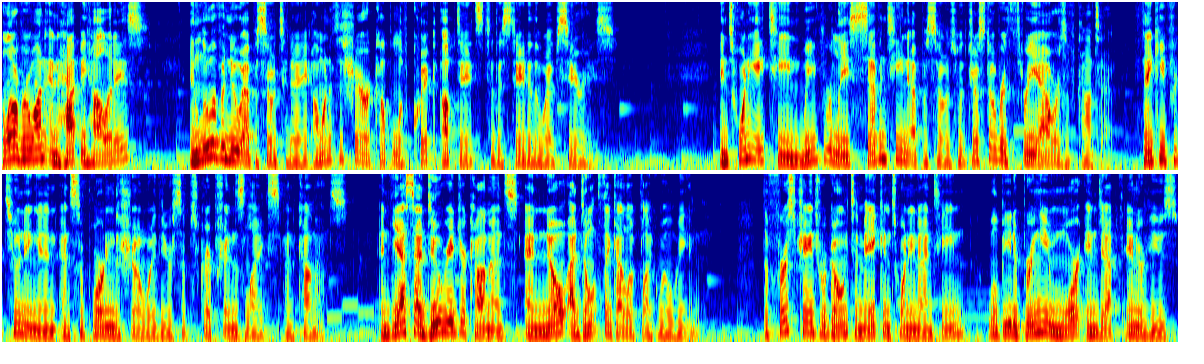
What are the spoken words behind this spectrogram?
Hello everyone and happy holidays. In lieu of a new episode today, I wanted to share a couple of quick updates to the State of the Web series. In 2018, we've released 17 episodes with just over three hours of content. Thank you for tuning in and supporting the show with your subscriptions, likes, and comments. And yes, I do read your comments, and no, I don't think I look like Wil Wheaton. The first change we're going to make in 2019 will be to bring you more in-depth interviews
